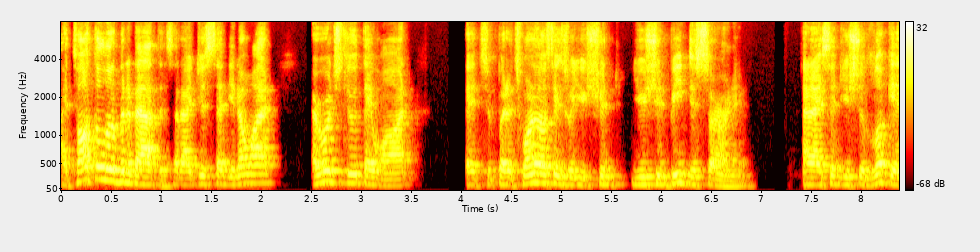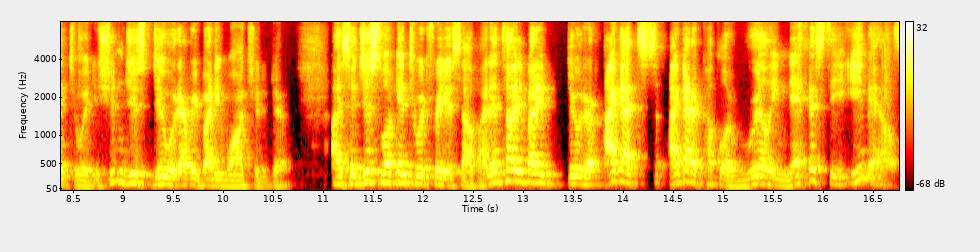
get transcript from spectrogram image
I talked a little bit about this and I just said, you know what? Everyone should do what they want. It's, but it's one of those things where you should, you should be discerning. And I said, you should look into it. You shouldn't just do what everybody wants you to do. I said, just look into it for yourself. I didn't tell anybody to do it. Or I got, I got a couple of really nasty emails.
